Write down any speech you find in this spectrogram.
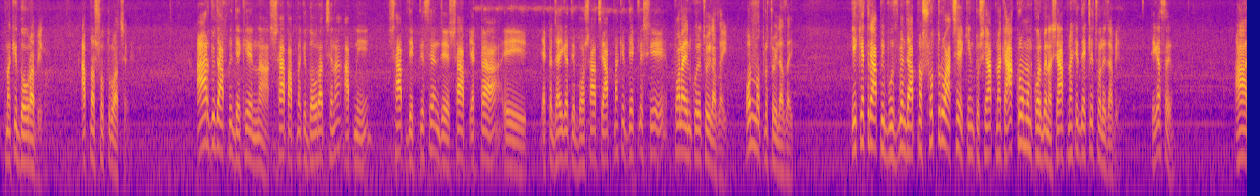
আপনাকে দৌড়াবে, আপনার শত্রু আছে। আর যদি আপনি দেখেন, না, সাপ আপনাকে দৌড়াচ্ছে না, আপনি সাপ দেখতেছেন যে সাপ একটা এই একটা জায়গাতে বসা আছে, আপনাকে দেখলে সে পলায়ন করে চইলা যায়, অন্যত্র চইলা যায়। এক্ষেত্রে আপনি বুঝবেন যে আপনার শত্রু আছে, কিন্তু সে আপনাকে আক্রমণ করবে না, সে আপনাকে দেখলে চলে যাবে। ঠিক আছে? আর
